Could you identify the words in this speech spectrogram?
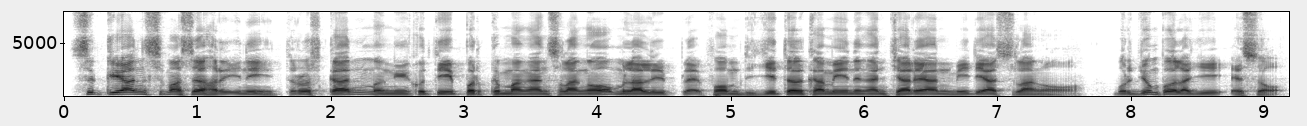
Sekian semasa hari ini. Teruskan mengikuti perkembangan Selangor melalui platform digital kami dengan carian media Selangor. Berjumpa lagi esok.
